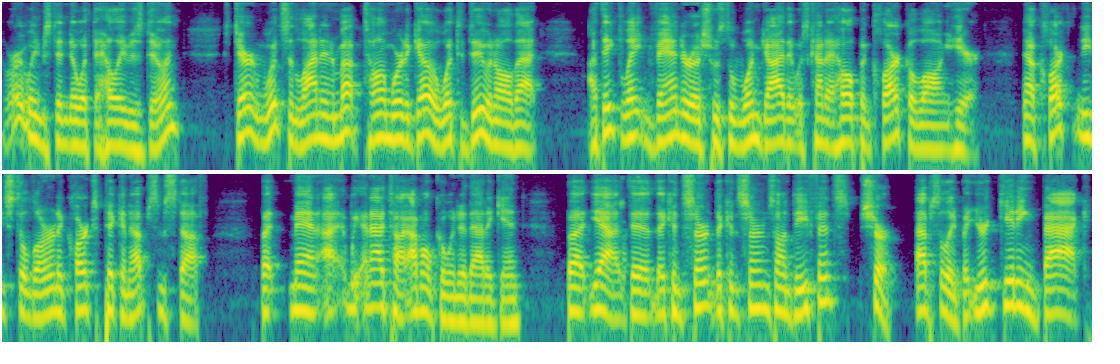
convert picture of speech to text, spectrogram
Roy Williams didn't know what the hell he was doing. It's Darren Woodson lining him up, telling him where to go, what to do, and all that. I think Leighton Vander Esch was the one guy that was kind of helping Clark along here. Now Clark needs to learn, and Clark's picking up some stuff. But man, I we, and I talk. I won't go into that again. But yeah, the the concern the concerns on defense, sure, absolutely. But you're getting back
